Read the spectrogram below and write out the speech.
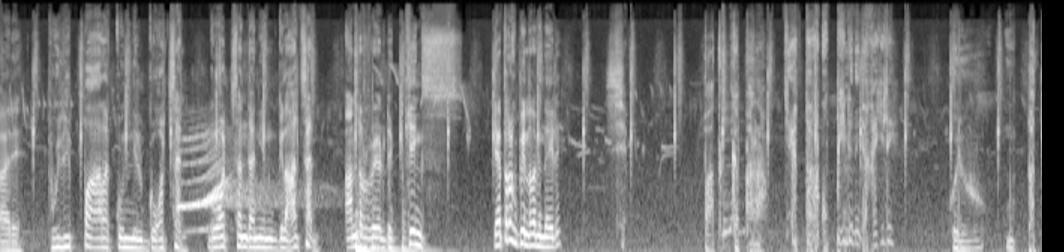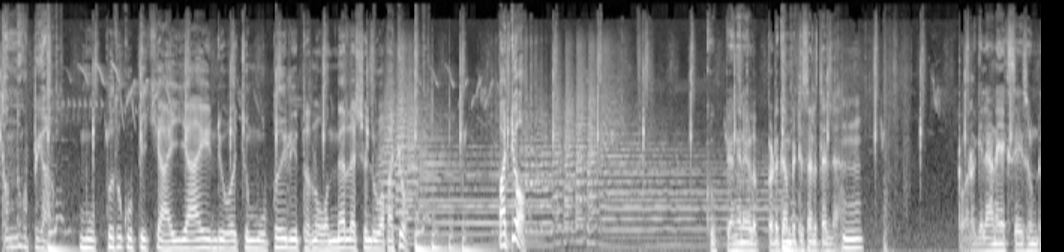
ആര്? പുലിപ്പാറക്കുന്നിൽ ഗോഡ്സൺ. ഗോഡ്സൺ തനിയൻ ഗ്ലാഡ്സൺ. Underworld kings. എത്ര കുപ്പി ഉണ്ടാവും കയ്യിൽ പതുക്കെ പറ. എത്ര കുപ്പിയുണ്ട് നിന്റെ കയ്യിൽ? ഒരു മുപ്പത്തൊന്ന് കുപ്പി കാണും മുപ്പത് കുപ്പിക്ക് അയ്യായിരം രൂപ വെച്ച് മുപ്പത് ലിറ്ററിന് ഒന്നര ലക്ഷം രൂപ പറ്റുമോ പറ്റുമോ കുപ്പി അങ്ങനെ എളുപ്പെടുക്കാൻ പറ്റിയ സ്ഥലത്തല്ല. പുറകിലാണ് എക്സസൈസ് ഉണ്ട്.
